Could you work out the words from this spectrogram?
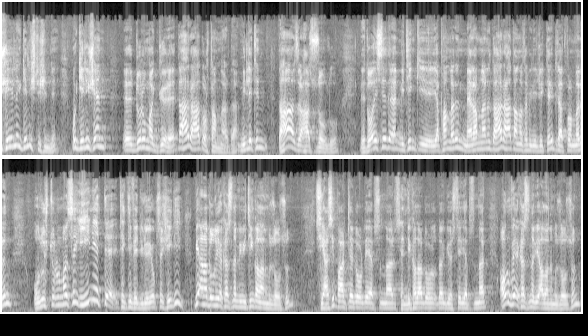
Şehirler gelişti şimdi. O gelişen e, duruma göre daha rahat ortamlarda milletin daha az rahatsız olduğu ve dolayısıyla da miting e, yapanların meramlarını daha rahat anlatabilecekleri platformların oluşturulması iyi niyetle teklif ediliyor. Yoksa şey değil. Bir Anadolu yakasında bir miting alanımız olsun. Siyasi partiler de orada yapsınlar, sendikalar da orada gösteri yapsınlar. Avrupa yakasında bir alanımız olsun.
